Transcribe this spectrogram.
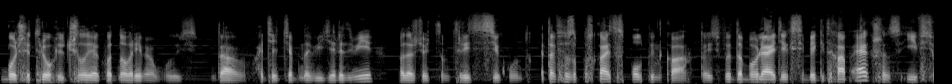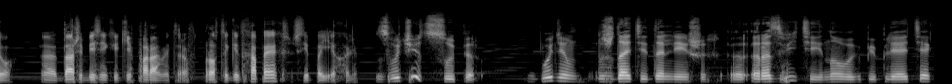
больше трех человек в одно время будет, да, хотите обновить Redmi, подождете там 30 секунд. Это все запускается с полпинка, то есть вы добавляете к себе GitHub Actions и все, э, даже без никаких параметров. Просто GitHub Actions и поехали. Звучит супер. Будем ждать и дальнейших э, развитий новых библиотек,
